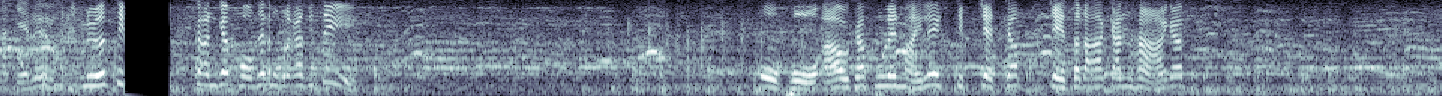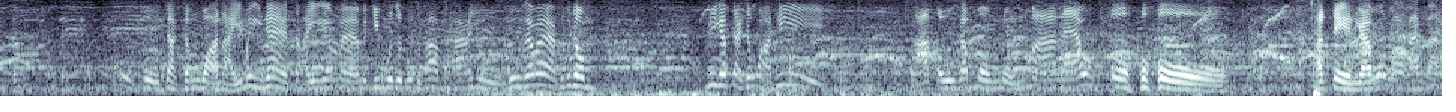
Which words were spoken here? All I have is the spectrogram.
ชัดเจนเลยว่ะเหลือ 10 กันครับของทางสมุทรปราการซิตี้โอ้โหเอาครับ ผู้เล่นหมายเลข 17 ครับ เจษฎากันหาครับโอ้โหจากจังหวะไหนไม่แน่ใจครับแม่เมื่อกี้มูจะดูสภาพช้าอยู่ดูครับแม่คุณผู้ชมนี่ครับจากจังหวะที่ อาตูครับมงหนุนมาแล้ว โอ้โห ชัดเจนครับเรื่องรอการบัตร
